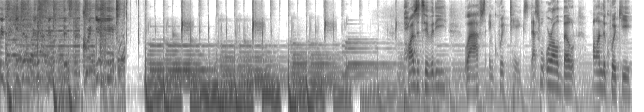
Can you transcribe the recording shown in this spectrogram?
be picky, just be happy with this quickie. Positivity, laughs, and quick takes. That's what we're all about on the Quickie,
